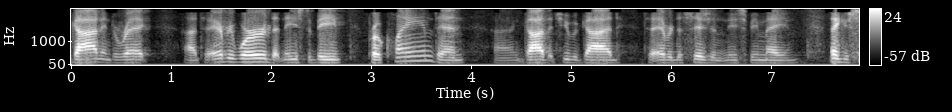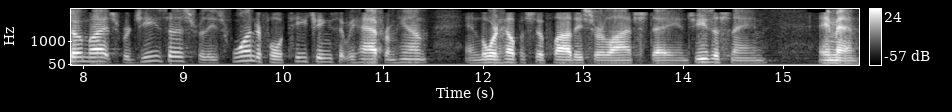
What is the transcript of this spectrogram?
guide and direct uh, to every word that needs to be proclaimed and uh, God, that you would guide to every decision that needs to be made. Thank you so much for Jesus, for these wonderful teachings that we have from him. And Lord, help us to apply these to our lives today. In Jesus' name, amen.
